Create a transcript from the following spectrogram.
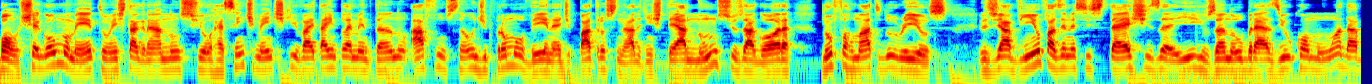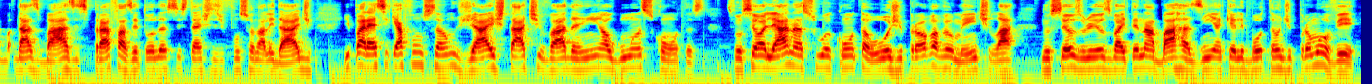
Bom, chegou o momento, o Instagram anunciou recentemente que vai estar tá implementando a função de promover, né, de patrocinado, a gente ter anúncios agora no formato do Reels. Eles já vinham fazendo esses testes aí, usando o Brasil como uma da, das bases para fazer todos esses testes de funcionalidade, e parece que a função já está ativada em algumas contas. Se você olhar na sua conta hoje, provavelmente lá nos seus Reels vai ter na barrazinha aquele botão de promover.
